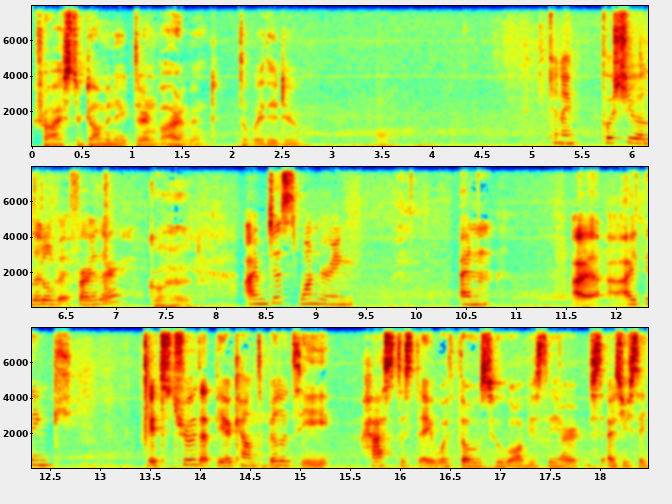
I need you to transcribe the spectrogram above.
tries to dominate their environment the way they do. Can I push you a little bit further? Go ahead. I'm just wondering, and I I think it's true that the accountability has to stay with those who obviously are, as you say,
